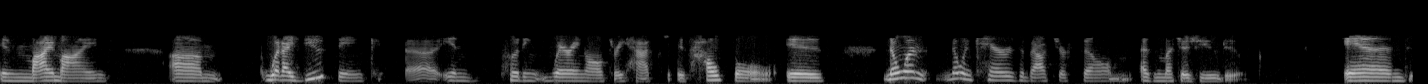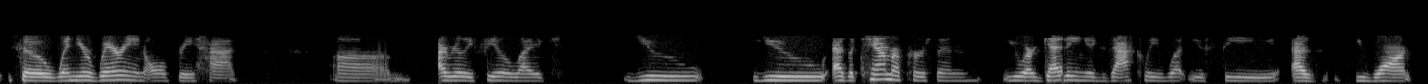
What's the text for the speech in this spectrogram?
in my mind. Um, what I do think uh, in putting wearing all three hats is helpful is no one no one cares about your film as much as you do. And so when you're wearing all three hats, um, I really feel like you you as a camera person you are getting exactly what you see as you want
